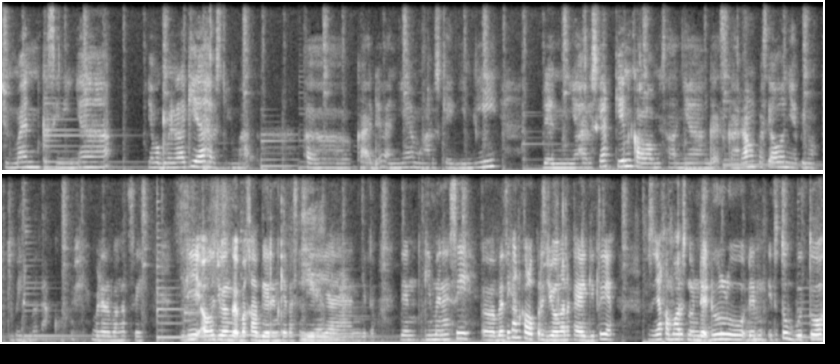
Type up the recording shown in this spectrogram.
cuman ke sininya ya mau gimana lagi ya harus terima eh, keadaannya emang harus kayak gini dan ya harus yakin kalau misalnya nggak sekarang pasti Allah nyiapin waktu terbaik buat aku Bener banget sih. Jadi Allah juga nggak bakal biarin kita Iya, sendirian gitu. Dan gimana sih? Eh, berarti kan kalau perjuangan kayak gitu ya, maksudnya kamu harus nunda dulu dan itu tuh butuh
